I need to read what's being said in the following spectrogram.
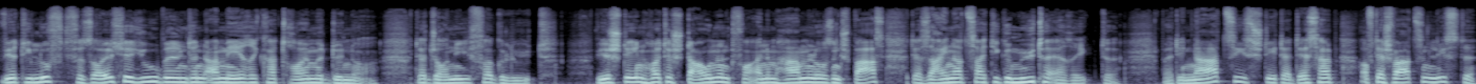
wird die Luft für solche jubelnden Amerikaträume dünner. Der Johnny verglüht. Wir stehen heute staunend vor einem harmlosen Spaß, der seinerzeit die Gemüter erregte. Bei den Nazis steht er deshalb auf der schwarzen Liste.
